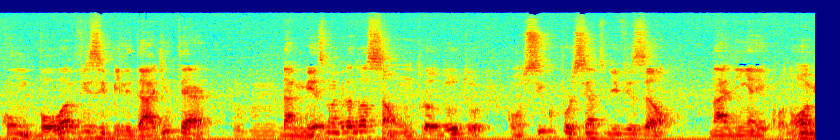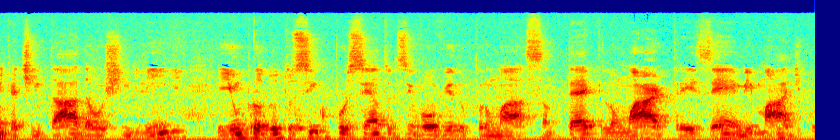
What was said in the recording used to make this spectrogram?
com boa visibilidade interna. Uhum. Da mesma graduação, um produto com 5% de visão na linha econômica, tintada ou Xing Ling, e um produto 5% desenvolvido por uma Santec, Lumar, 3M, Mádico,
